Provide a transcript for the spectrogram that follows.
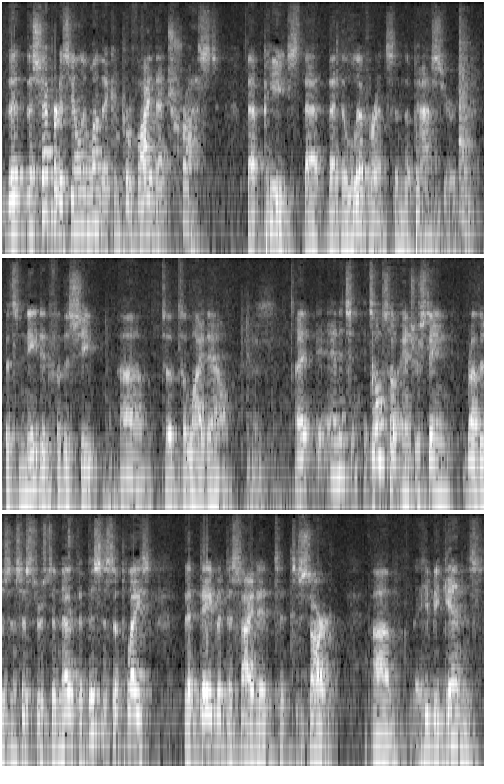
The, the shepherd is the only one that can provide that trust, that peace, that, that deliverance in the pasture that's needed for the sheep um, to, to lie down. Uh, and it's it's also interesting, brothers and sisters, to note that this is the place that David decided to, to start. Um, he begins,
